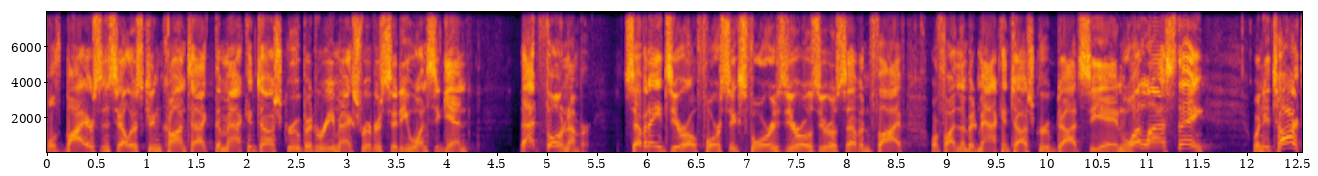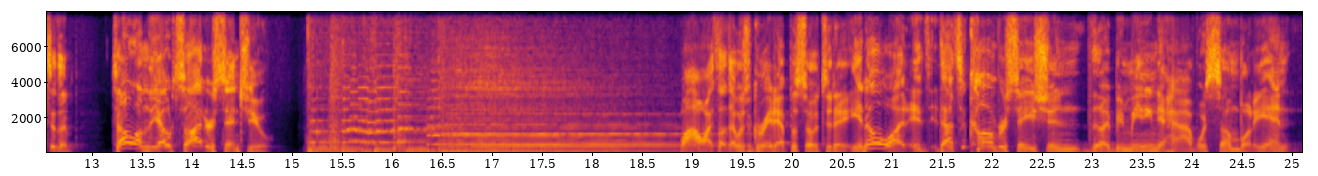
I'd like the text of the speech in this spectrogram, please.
Both buyers and sellers can contact the Macintosh Group at Remax River City. Once again, that phone number, 780-464-0075 or find them at macintoshgroup.ca. And one last thing, when you talk to them, tell them the outsider sent you. Wow, I thought that was a great episode today. You know what? That's a conversation that I've been meaning to have with somebody, and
